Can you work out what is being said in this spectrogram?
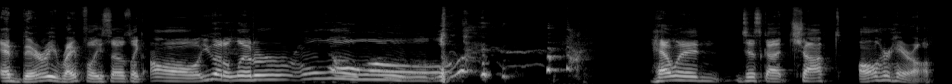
And Barry, rightfully so, is like, oh, you got a letter. Oh. Oh, Helen just got chopped all her hair off.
